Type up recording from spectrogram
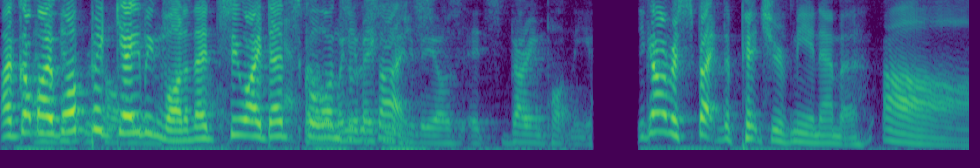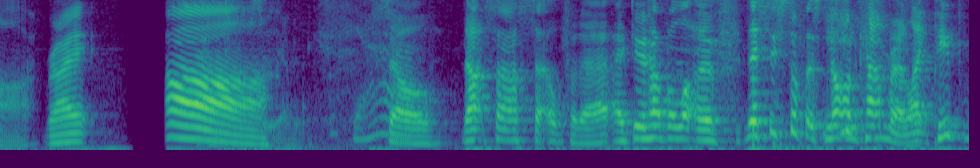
I've got And my one big gaming one and then two identical stuff. So ones when the making sides. Videos, it's very important that you You gotta respect the picture of me and Emma. Ah, right? Ah. absolutely everything. So that's our setup for there. I do have a lot of this is stuff that's not on camera. Like people,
